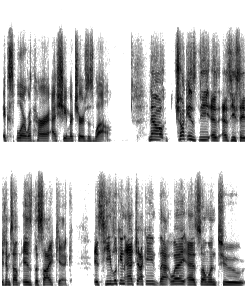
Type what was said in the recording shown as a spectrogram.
explore with her as she matures as well Now, Chuck is the as, as he stated himself is the sidekick. Is he looking at Jackie that way as someone to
